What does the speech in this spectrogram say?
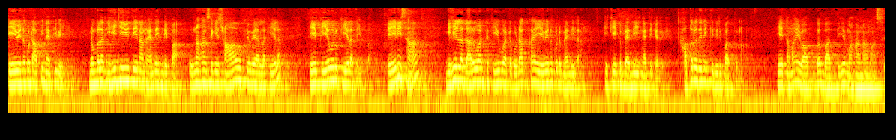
ඒ වෙනකොට අපි නැතිවෙයි. නොබල ගිහි ජීවිතය නට හැඳෙන් එපා උන්වහන්සේගේ ශ්‍රාවකයවයල්ල කියලා ඒ පියවරු කියලා තිබ්බා. ඒ නිසා ගිහිල්ල දරුවන්ට කිව්වට ගොඩක් අය ඒ වෙනකොට බැඳිලා එක එක බැඳීන් ඇති කරග. හතර දෙනෙක් ඉදිරිපත් වුණා. ඒ තමයි වප්ප බද්ධිය මහනාමස්ස.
